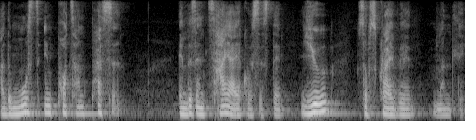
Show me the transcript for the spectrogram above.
are the most important person in this entire ecosystem. You subscribing monthly.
